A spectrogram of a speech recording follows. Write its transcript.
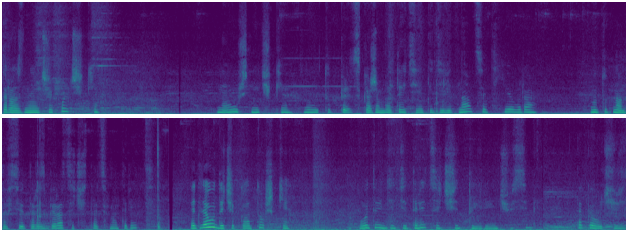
Разные чехольчики. Наушнички. Ну вот тут, скажем, вот эти, это 19 евро. Ну тут надо все это разбираться, читать, смотреть. Это для удочек катушки. Вот видите, 34. Ничего себе. Такая очередь.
